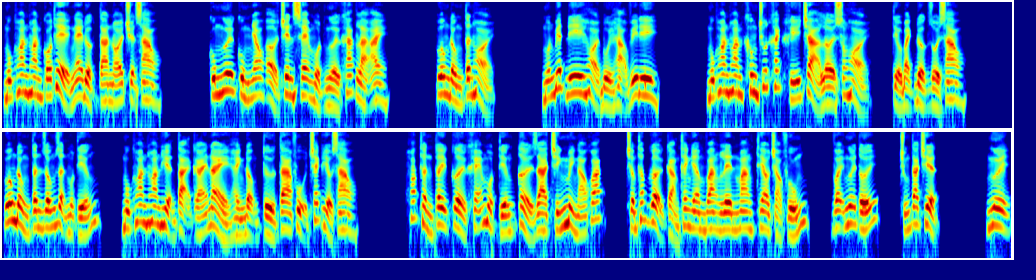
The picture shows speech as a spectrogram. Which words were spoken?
Mục Hoan Hoan có thể nghe được ta nói chuyện sao? Cùng ngươi cùng nhau ở trên xe một người khác là ai? Vương Đồng Tân hỏi. Muốn biết đi hỏi Bùi Hạo Vĩ đi. Mục Hoan Hoan không chút khách khí trả lời xong hỏi, Tiểu Bạch được rồi sao? Vương Đồng Tân giống giận một tiếng, Mục Hoan Hoan hiện tại cái này hành động từ ta phụ trách hiểu sao? Hoắc Thần Tây cười khẽ một tiếng cởi ra chính mình áo khoác, trầm thấp gợi cảm thanh âm vang lên mang theo trào phúng, vậy ngươi tới, chúng ta triệt. Ngươi,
